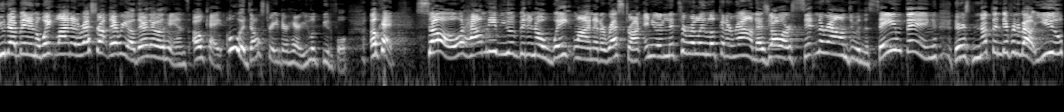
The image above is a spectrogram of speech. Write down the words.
You never been in a wait line at a restaurant? There we go. There, there with hands. Okay. Oh, Adele straightened her hair. You look beautiful. Okay. So, how many of you have been in a wait line at a restaurant and you're literally looking around as y'all are sitting around doing the same thing? There's nothing different about you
